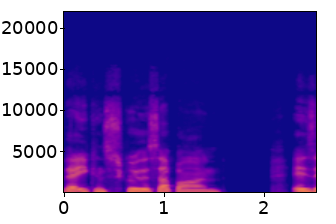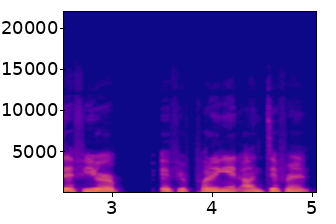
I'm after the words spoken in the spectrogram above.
that you can screw this up on is if you're if you're putting it on different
